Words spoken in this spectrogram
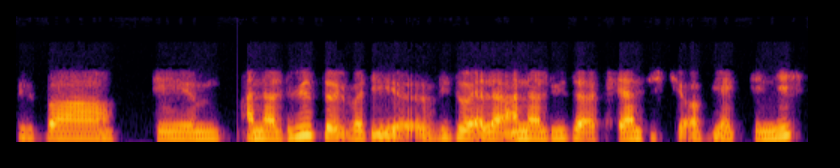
über die Analyse, über die visuelle Analyse erklären sich die Objekte nicht.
